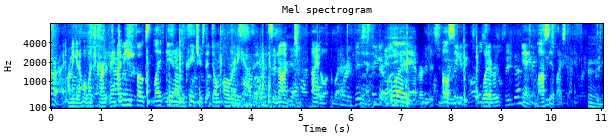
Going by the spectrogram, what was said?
All right. Let me get a whole bunch of card advantage. I mean, folks, life gain on the creatures that don't already have it. So not idle, whatever. Whatever. I'll see. Whatever. Anyway, I'll see if I spend. Hmm.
